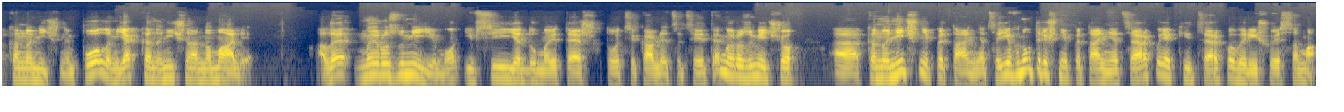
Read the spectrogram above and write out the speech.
канонічним полем як канонічна аномалія. Але ми розуміємо, і всі, я думаю, теж хто цікавляться цією темою, розуміють, що е, канонічні питання це є внутрішні питання церкви, які церква вирішує сама.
